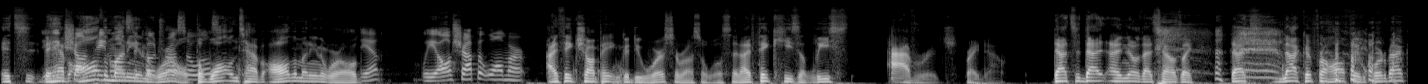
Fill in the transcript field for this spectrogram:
it's they have Sean all Payton the money in the world. The Waltons have all the money in the world. Yep. We all shop at Walmart. I think Sean Payton could do worse than Russell Wilson. I think he's at least average right now. That's that. I know that sounds like that's not good for a Hall of Fame quarterback.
